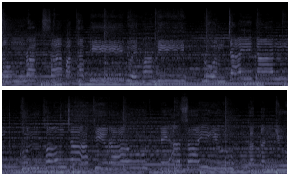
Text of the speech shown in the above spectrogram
ทรงรักษาปัทภีด้วยความดี ร่วมใจกัน คุณของชาติที่เรา ได้อาศัยอยู่กตัญญู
